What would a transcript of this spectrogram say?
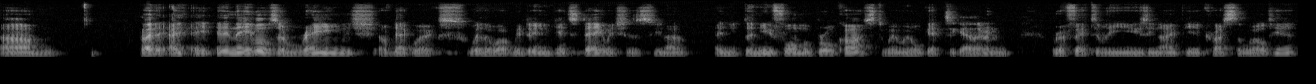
Um, but it, it, enables a range of networks, whether what we're doing here today, which is, you know, a, the new form of broadcast where we all get together and we're effectively using IP across the world here.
